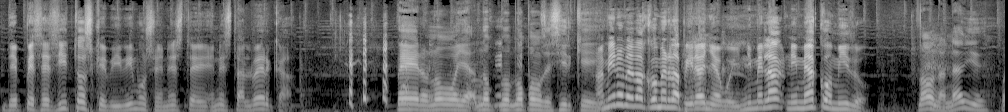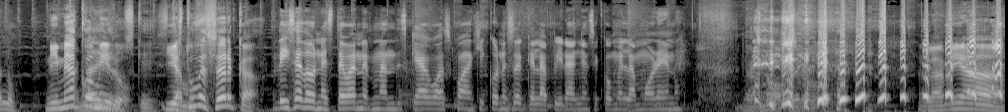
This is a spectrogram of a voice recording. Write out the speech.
de pececitos que vivimos en, este, en esta alberca. Pero no voy a, no, no, no podemos decir que. A mí no me va a comer la piraña, güey. Ni me, la, ni me ha comido. No, a nadie. Bueno, Ni me ha comido. Y estuve cerca. Dice don Esteban Hernández que aguas, Juanji, con eso de que la piraña se come la morena. La mía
